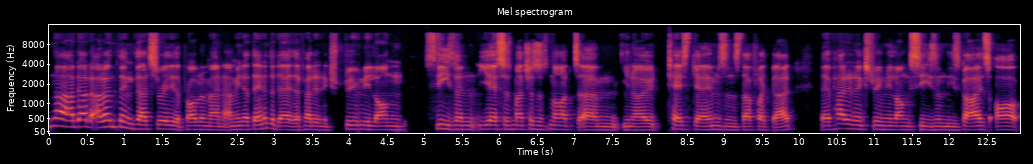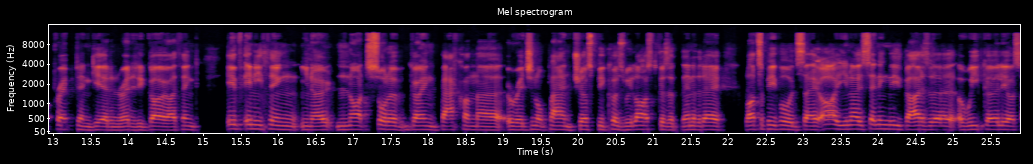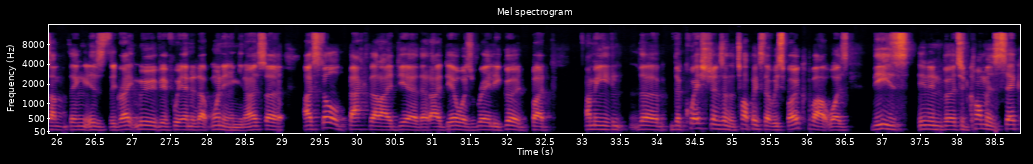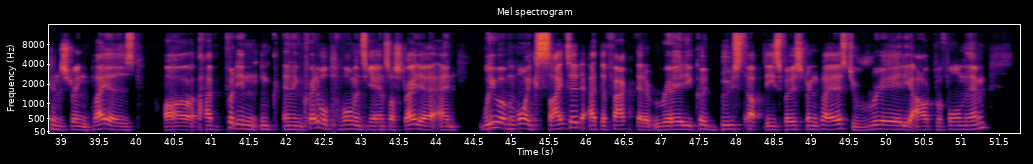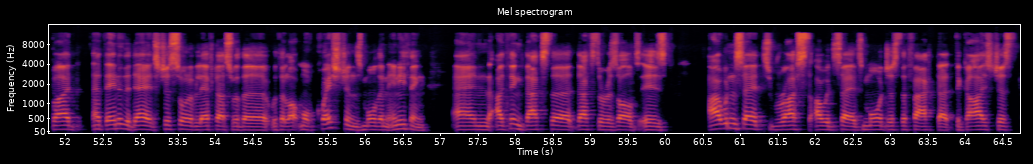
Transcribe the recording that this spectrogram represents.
No, I don't, I don't think that's really the problem, man. I mean, at the end of the day, they've had an extremely long season. Yes, as much as it's not, um, you know, test games and stuff like that, they've had an extremely long season. These guys are prepped and geared and ready to go. I think if anything, you know, not sort of going back on the original plan just because we lost. Because at the end of the day, lots of people would say, oh, you know, sending these guys a, a week early or something is the great move if we ended up winning, you know. So I still back that idea. That idea was really good. But I mean, the the questions and the topics that we spoke about was these in inverted commas second string players are have put in an incredible performance against Australia and we were more excited at the fact that it really could boost up these first string players to really outperform them. But at the end of the day, it's just sort of left us with a with a lot more questions more than anything. And I think that's the that's the result is I wouldn't say it's rust. I would say it's more just the fact that the guys just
